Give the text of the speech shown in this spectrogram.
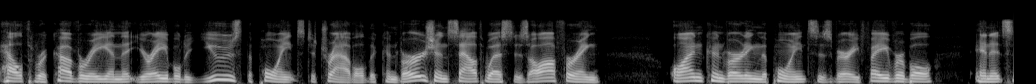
health recovery and that you're able to use the points to travel. The conversion Southwest is offering on converting the points is very favorable, and its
